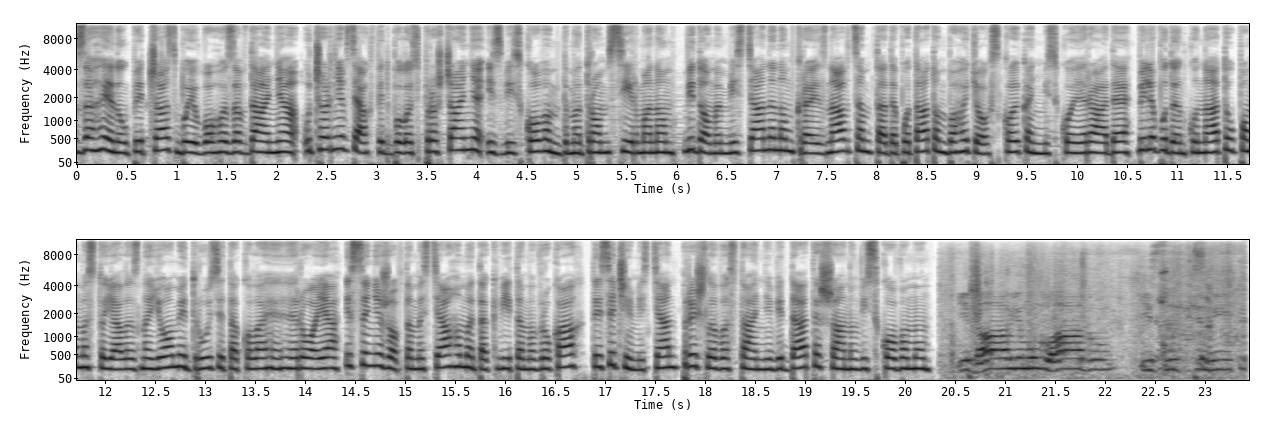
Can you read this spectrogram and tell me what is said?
Загинув під час бойового завдання. У Чернівцях відбулось прощання із військовим Дмитром Сірманом, відомим містянином, краєзнавцем та депутатом багатьох скликань міської ради. Біля будинку натовпами стояли знайомі, друзі та колеги героя. Із синьо-жовтими стягами та квітами в руках тисячі містян прийшли востаннє віддати шану військовому. і дав йому владу, і суд чинити,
